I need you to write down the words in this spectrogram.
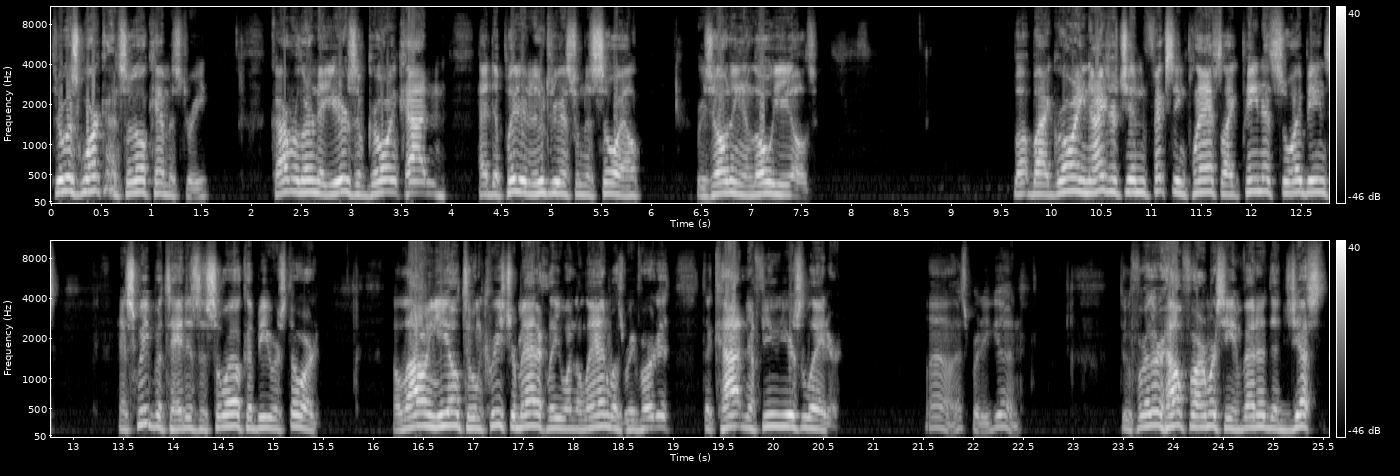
through his work on soil chemistry, Carver learned that years of growing cotton had depleted nutrients from the soil, resulting in low yields. But by growing nitrogen fixing plants like peanuts, soybeans, and sweet potatoes, the soil could be restored, allowing yield to increase dramatically when the land was reverted to cotton a few years later. Wow, that's pretty good. To further help farmers, he invented the Jess,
